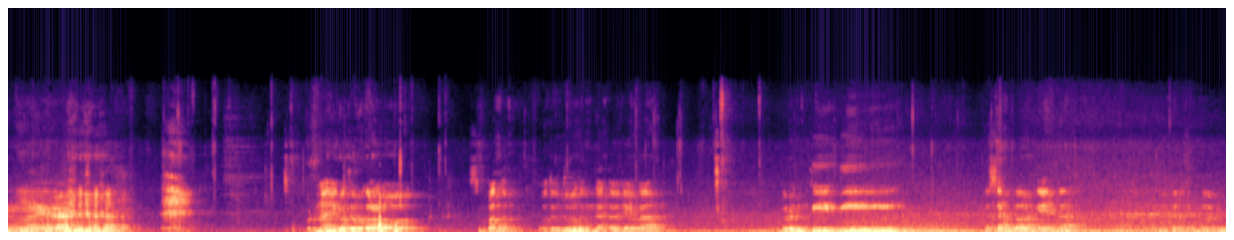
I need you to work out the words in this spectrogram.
nih ya. Pernah juga tuh kalau sempat waktu itu nggak tahu jalan berhenti di pasar baru eh enggak. Di pasar baru.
